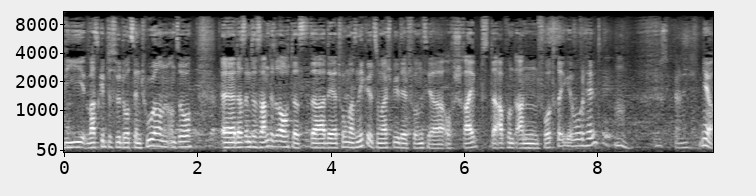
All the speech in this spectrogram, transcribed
wie, was gibt es für Dozenturen und so. Äh, das Interessante ist auch, dass da der Thomas Nickel zum Beispiel, der für uns ja auch schreibt, da ab und an Vorträge wohl hält. Wusste ich gar nicht. Ja,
